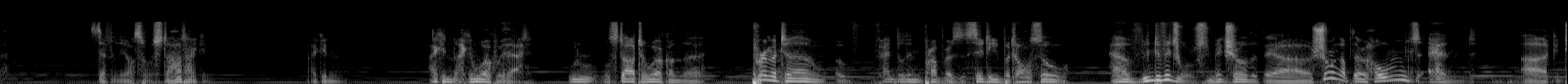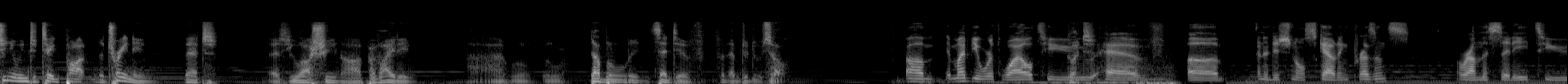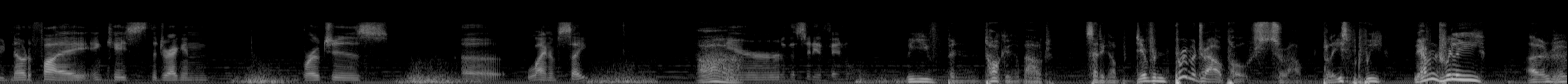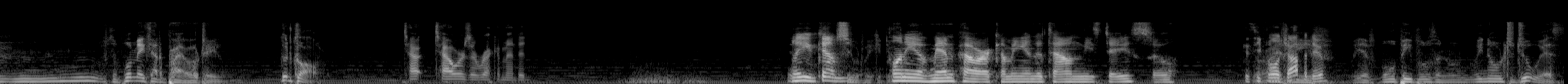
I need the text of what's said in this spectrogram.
it's definitely also a start. I can, I can, I can, I can work with that. We'll we'll start to work on the perimeter of Phandalin proper as a city, but also have individuals to make sure that they are shoring up their homes and uh, continuing to take part in the training that that Yuashin are providing. Uh, will will double incentive for them to do so. Um, it might be worthwhile to Good. have uh, an additional scouting presence around the city to notify in case the dragon broaches uh, line of sight Ah, near the city of Phandalin. We've been talking about setting up different perimeter outposts around the place, but we we haven't really. Uh, we'll make that a priority. Good call. Tow- towers are recommended. well, you've We'll got see what we can do. plenty of manpower coming into town these days, so Gives people a Alright, job to do. we've- more people than we know to do with.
